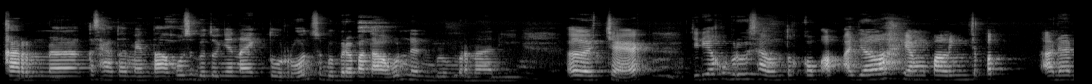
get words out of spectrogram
karena kesehatan mental aku sebetulnya naik turun sebeberapa tahun dan belum pernah di eh, cek jadi aku berusaha untuk cop up aja lah yang paling cepet dan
